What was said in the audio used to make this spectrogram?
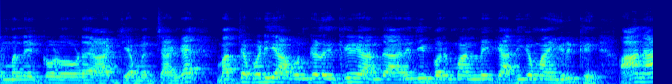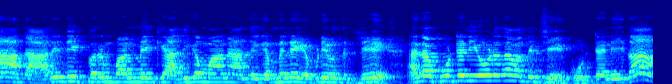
எம்எல்ஏக்களோட ஆட்சி அமைச்சாங்க. மற்றபடி அவங்களுக்கு அந்த அறுதி பெரும்பான்மைக்கு அதிகமாக இருக்குது ஆனால் அந்த அறுதி பெரும்பான்மைக்கு அதிகமான அந்த எம்எல்ஏ எப்படி வந்துடுச்சு ஆனால் கூட்டணியோடு தான் வந்துடுச்சு கூட்டணி தான்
